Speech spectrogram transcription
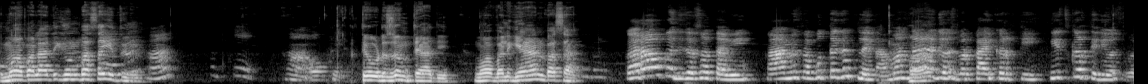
मोबाईल आधी घेऊन बसा येतो तेवढं जमते आधी. मोबाईल घ्या आणि बसा. करावं कधी तर स्वतः बी का आम्ही का गुत्त घेतलंय का? म्हणता ना दिवसभर काय करते? हीच करते दिवसभर.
